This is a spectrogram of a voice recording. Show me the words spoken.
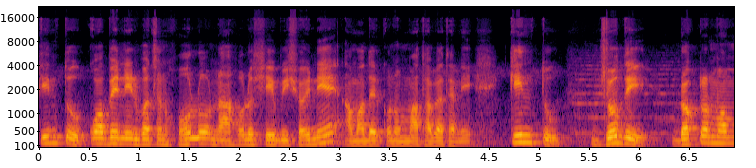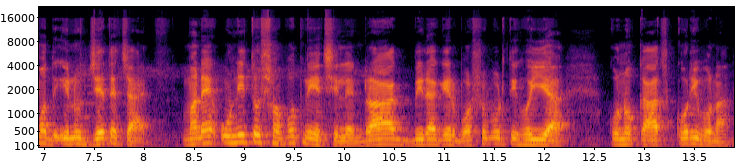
কিন্তু কবে নির্বাচন হলো, না হলো সেই বিষয় নিয়ে আমাদের কোনো মাথা ব্যথা নেই। কিন্তু যদি ডক্টর মোহাম্মদ ইনুস যেতে চায় মানে উনি তো শপথ নিয়েছিলেন, রাগ বিরাগের বশবর্তী হইয়া কোনো কাজ করিব না।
